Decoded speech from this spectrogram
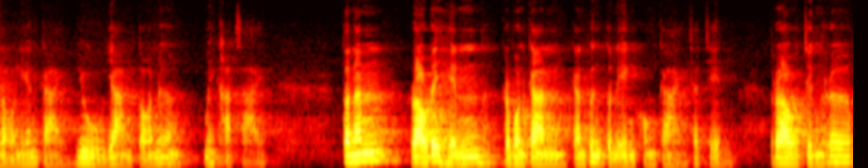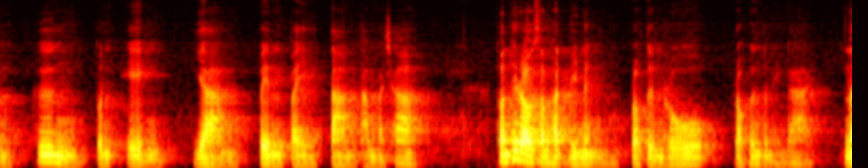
หล่อเลี้ยงกายอยู่อย่างต่อเนื่องไม่ขาดสาย ตอนนั้นเราได้เห็นกระบวนการการพึ่งตนเองของกายชัดเจน เราจึงเริ่มพึ่งตนเองอย่างเป็นไปตามธรรมชาติ ตอนที่เราสัมผัสบีหนึ่ง เราตื่นรู้เราพึ่งตนเองได้ ใน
